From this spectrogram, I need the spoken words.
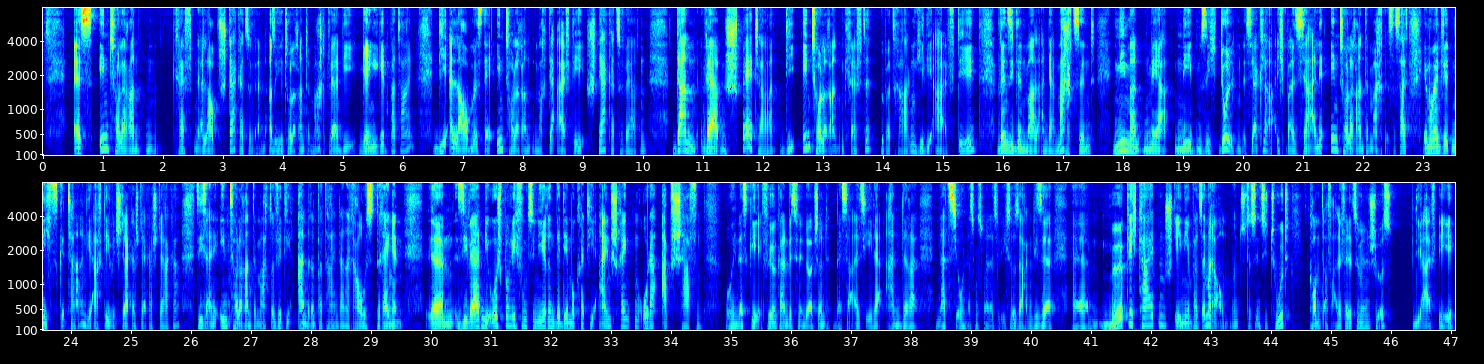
Es intoleranten Kräften erlaubt, stärker zu werden. Also hier tolerante Macht wären die gängigen Parteien, die erlauben es der intoleranten Macht, der AfD, stärker zu werden. Dann werden später die intoleranten Kräfte, übertragen hier die AfD, wenn sie denn mal an der Macht sind, niemanden mehr neben sich dulden. Ist ja klar, ich, weil es ja eine intolerante Macht ist. Das heißt, im Moment wird nichts getan, die AfD wird stärker, stärker, stärker. Sie ist eine intolerante Macht und wird die anderen Parteien dann rausdrängen. Ähm, sie werden die ursprünglich funktionierenden der Demokratie einschränken oder abschaffen. Wohin das führen kann, wissen wir in Deutschland besser als jede andere Nation. Das muss man natürlich so sagen. Diese äh, Möglichkeiten stehen jedenfalls im Raum. Und das Institut kommt auf alle Fälle zu dem Schluss, die AfD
